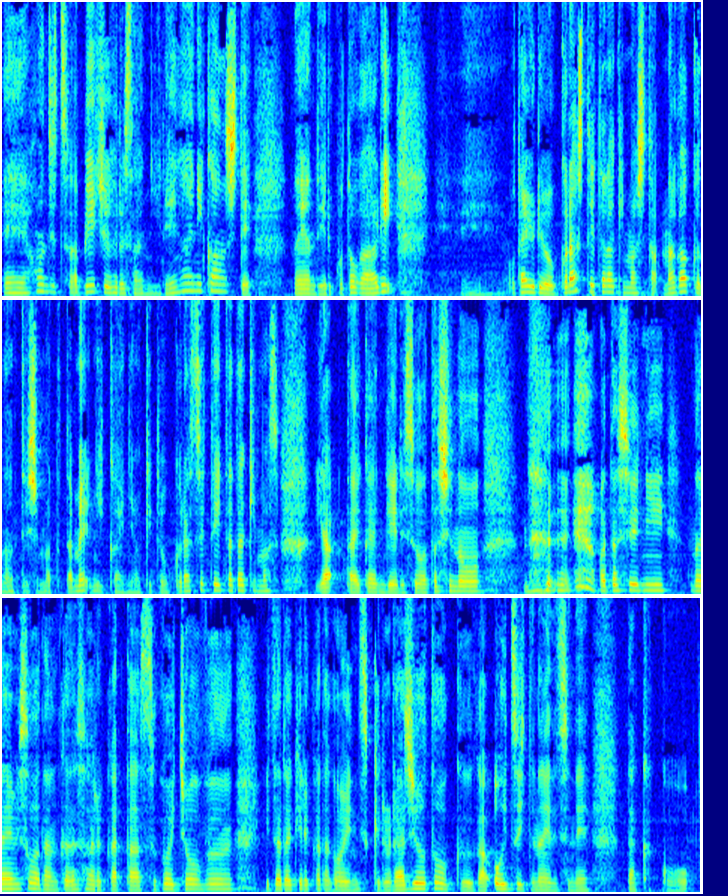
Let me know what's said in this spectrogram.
えー、本日はピーチフルさんに恋愛に関して悩んでいることがあり、えー、お便りを送らせていただきました。長くなってしまったため、2回に分けて送らせていただきます。いや、大歓迎ですよ。私の 私に悩み相談くださる方、すごい長文いただける方が多いんですけど、ラジオトークが追いついてないですね。なんかこう、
